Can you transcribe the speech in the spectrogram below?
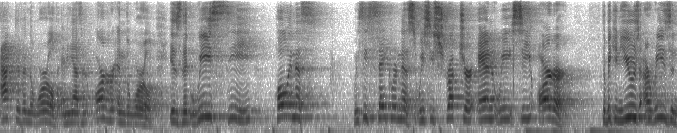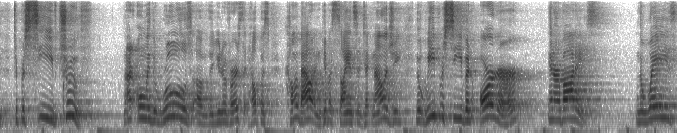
active in the world and he has an order in the world, is that we see holiness, we see sacredness, we see structure, and we see order. That we can use our reason to perceive truth. Not only the rules of the universe that help us come about and give us science and technology, that we perceive an order in our bodies, in the ways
